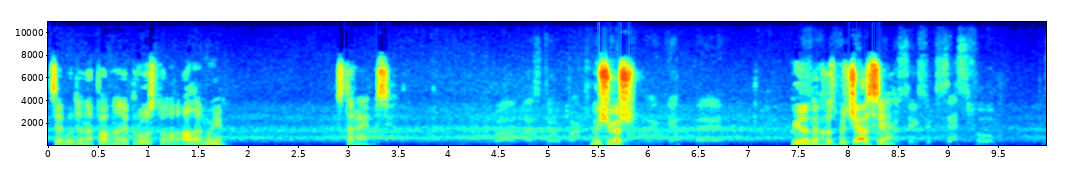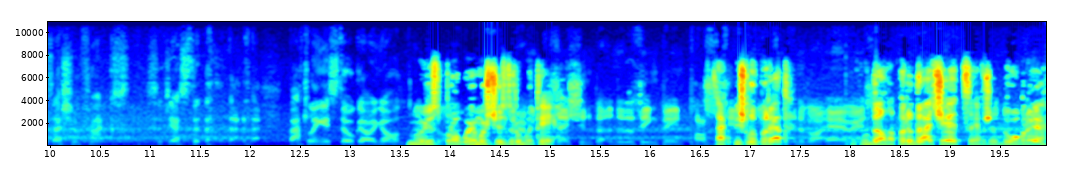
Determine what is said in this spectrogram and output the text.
Це буде, напевно, непросто, але ми стараємося. Ну що ж, поєдинок розпочався. Ну і спробуємо щось зробити. Так, пішли вперед. Вдала передача, це вже добре.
